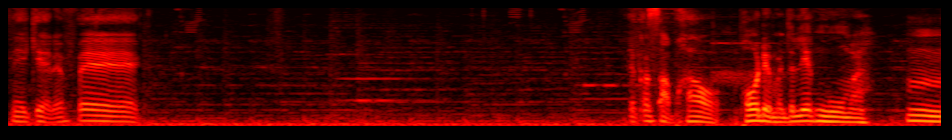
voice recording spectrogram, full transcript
เนเกตเอฟเฟกแล้วก็สับเข้า เพราะเดี๋ยวมันจะเรียกงูมา อืม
